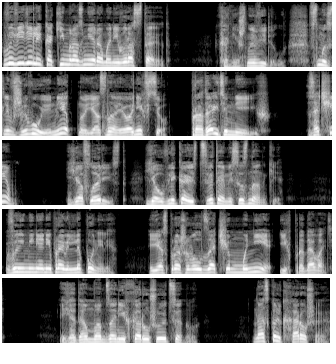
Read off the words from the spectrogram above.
Вы видели, каким размером они вырастают? Конечно, видел. В смысле, вживую нет, но я знаю о них все. Продайте мне их. Зачем? Я флорист. Я увлекаюсь цветами с изнанки». «Вы меня неправильно поняли. Я спрашивал, зачем мне их продавать?» «Я дам вам за них хорошую цену». «Насколько хорошую?»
